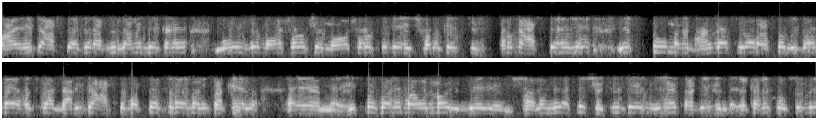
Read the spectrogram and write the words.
পায়ে হেঁটে আসতে আছেন আপনি জানেন যে এখানে মূল যে মহাসড়ক, সেই মহাসড়ক থেকে এই সড়কে সড়কে আসতে হলে একটু মানে ভাঙ্গা চূড়া রাস্তা যে কারণে হয়তো গাড়িটা আসতে পারতেছে এবং তাকে স্পেশালে বা অন্য যে সামগ্রী আছে সেটিতে নিয়ে তাকে এখানে পৌঁছবে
